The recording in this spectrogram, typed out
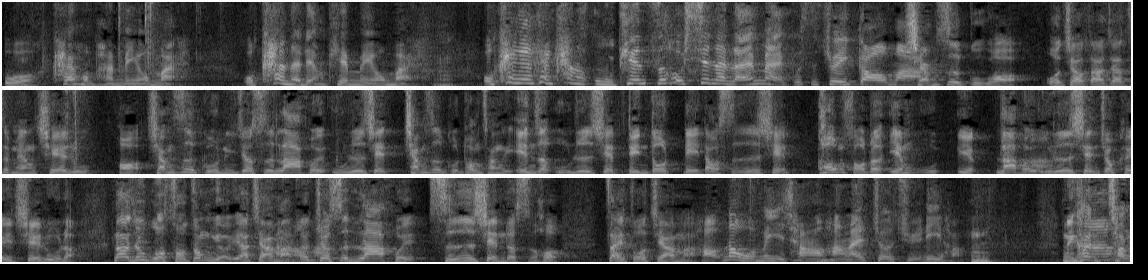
我开红盘没有买。我看了两天没有买，嗯，我看看看看了五天之后，现在来买不是追高吗？强势股哦，我教大家怎么样切入。好，强势股你就是拉回五日线，强势股通常沿着五日线，顶多跌到十日线，空手的沿五也拉回五日线就可以切入了。那如果手中有要加码的，就是拉回十日线的时候再做加码。好，那我们以长荣行来做举例哈。嗯。你看长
